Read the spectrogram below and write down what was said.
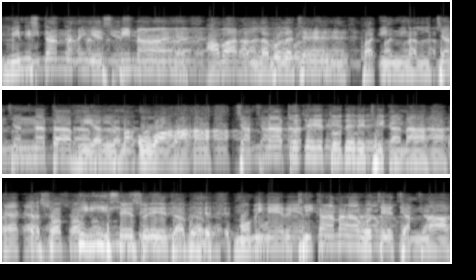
মিনিস্টার নাই এসপি নাই আবার আল্লাহ বলেছেন ফা ইন্নাল জান্নাতা হিয়াল মাওয়া। জান্নাত হচ্ছে তোদের ঠিকানা। একটা শব্দই শেষ হয়ে যাবে। মুমিনের ঠিকানা হচ্ছে জান্নাত।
